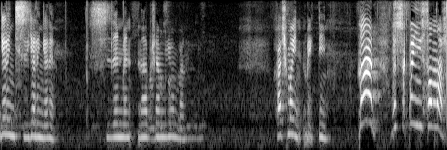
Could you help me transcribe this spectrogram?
Gelin siz gelin gelin. Sizden ben ne yapacağımı biliyorum ben. Kaçmayın bekleyin. Lan bu sıkmayın insanlar.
